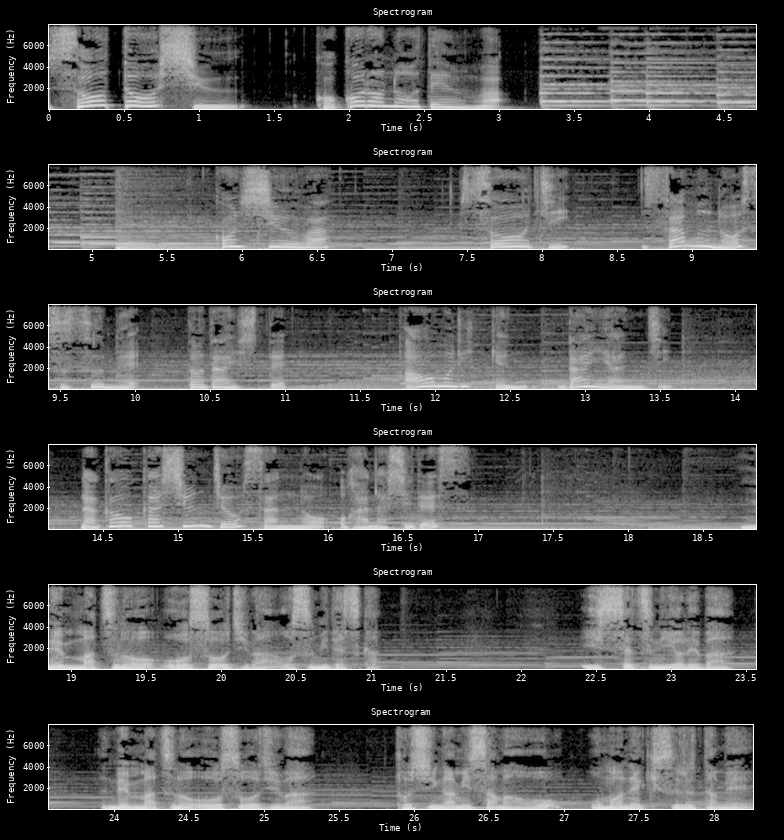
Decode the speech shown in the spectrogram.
総統集心の電話。今週は「掃除サムのすすめ」と題して青森県大安寺中岡俊丈さんのお話です。年末の大掃除はお済みですか？一説によれば年末の大掃除は年神様をお招きするため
